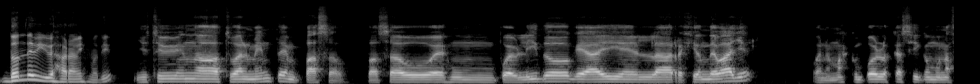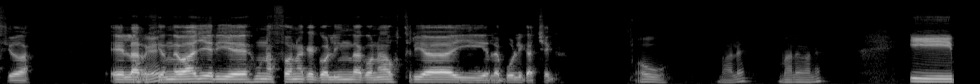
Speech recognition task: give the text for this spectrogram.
¿Dónde vives ahora mismo, tío? Yo estoy viviendo actualmente en Passau. Passau es un pueblito que hay en la región de Bayer. Bueno, más que un pueblo, es casi como una ciudad. En la región de Bayer y es una zona que colinda con Austria y República Checa. Oh, vale, vale, vale. ¿Y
